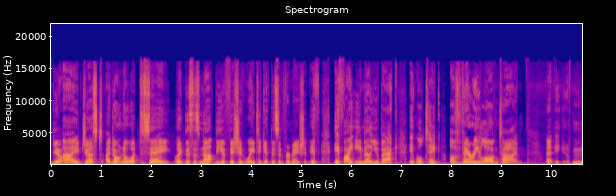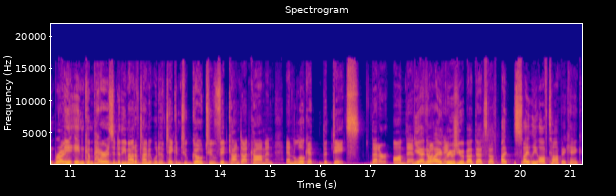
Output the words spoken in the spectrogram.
Yeah. I just I don't know what to say. Like this is not the efficient way to get this information. If if I email you back, it will take a very long time. Uh, Right. In comparison to the amount of time it would have taken to go to vidcon.com and and look at the dates that are on that. Yeah, no, I agree page. with you about that stuff. Uh, slightly off topic, Hank.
